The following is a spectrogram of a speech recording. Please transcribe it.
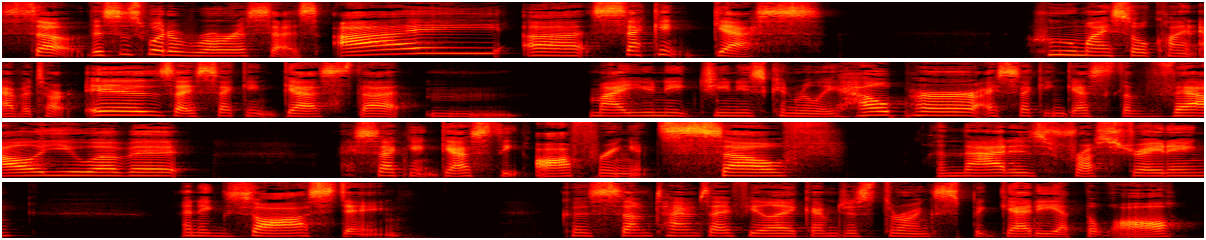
So, this is what Aurora says I uh, second guess who my soul client avatar is. I second guess that mm, my unique genius can really help her. I second guess the value of it. I second guess the offering itself. And that is frustrating and exhausting because sometimes I feel like I'm just throwing spaghetti at the wall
